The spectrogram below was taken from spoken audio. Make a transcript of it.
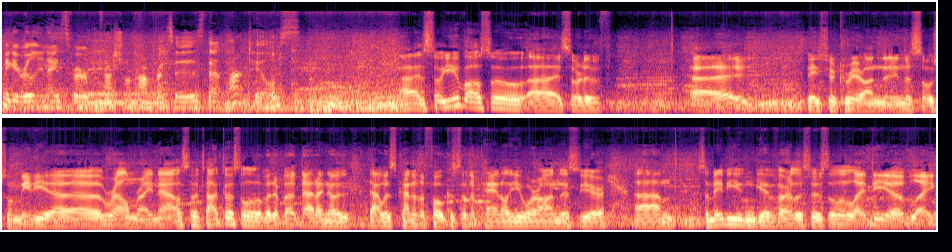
make it really nice for professional conferences that aren't Tales. Uh, so you've also uh, sort of uh, based your career on in the social media realm right now. So talk to us a little bit about that. I know that was kind of the focus of the panel you were on this year. Um, so maybe you can give our listeners a little idea of like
